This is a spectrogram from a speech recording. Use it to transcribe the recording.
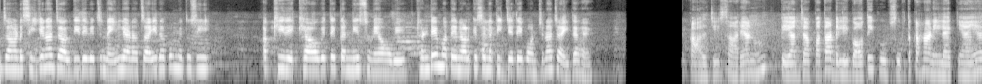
ਜਾਂ ਡਿਸੀਜਨ ਜਲਦੀ ਦੇ ਵਿੱਚ ਨਹੀਂ ਲੈਣਾ ਚਾਹੀਦਾ। ਭਾਵੇਂ ਤੁਸੀਂ ਅੱਖੀ ਦੇਖਿਆ ਹੋਵੇ ਤੇ ਕੰਨੀ ਸੁਣਿਆ ਹੋਵੇ, ਠੰਡੇ ਮਤੇ ਨਾਲ ਕਿਸੇ ਨਤੀਜੇ ਤੇ ਪਹੁੰਚਣਾ ਚਾਹੀਦਾ ਹੈ। ਕਾਲ ਜੀ ਸਾਰਿਆਂ ਨੂੰ ਤੇ ਅੱਜ ਆਪਾਂ ਤੁਹਾਡੇ ਲਈ ਬਹੁਤ ਹੀ ਖੂਬਸੂਰਤ ਕਹਾਣੀ ਲੈ ਕੇ ਆਏ ਆ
